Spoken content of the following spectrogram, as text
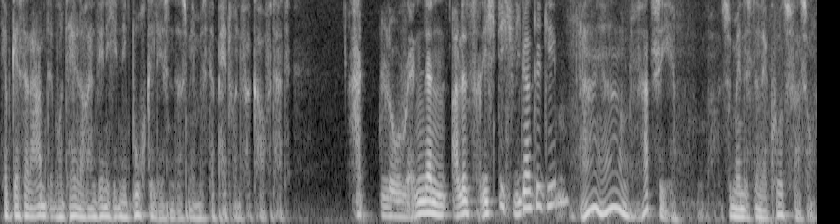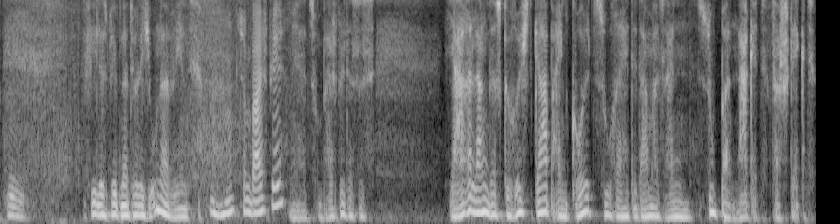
Ich habe gestern Abend im Hotel noch ein wenig in dem Buch gelesen, das mir Mr. Petwin verkauft hat. Hat Loren denn alles richtig wiedergegeben? Ja, ja, hat sie. Zumindest in der Kurzfassung. Vieles blieb natürlich unerwähnt. Mhm. Zum Beispiel? Ja, zum Beispiel, dass es jahrelang das Gerücht gab, ein Goldsucher hätte damals einen Super Nugget versteckt.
